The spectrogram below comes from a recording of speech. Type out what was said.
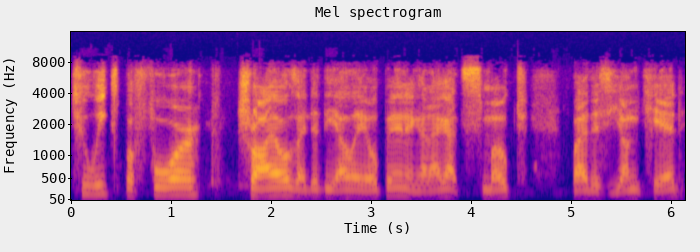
two weeks before trials, I did the LA Open and I got smoked by this young kid.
